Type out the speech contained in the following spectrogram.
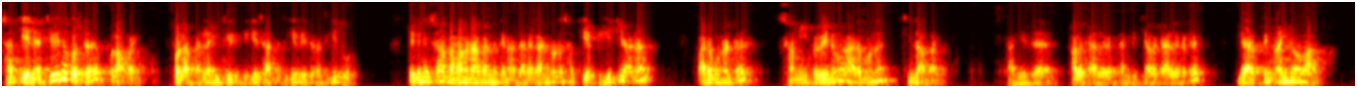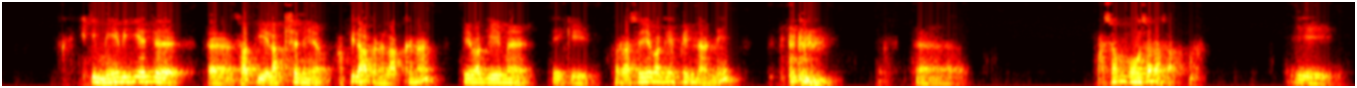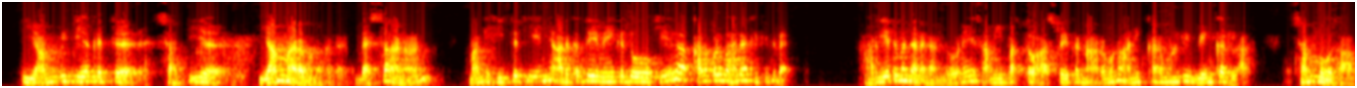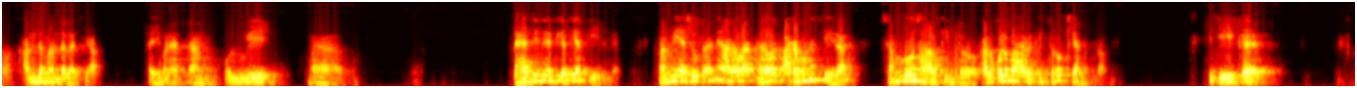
සතිය නැති වෙනකොට පොළපයි. පොළපැල්ල හිතවිලි දිගේ සද්ද දිගේ වේදනා දිගේ දුවන. ඒක නිසා භාවනා කරන කෙනා දැනගන්න ඕන සතිය පිහිටියා නම් අරමුණට සමීප වෙනවා අරමුණ කිඳාවයි. හරියට කල කැලලකට තැම්පිච්ච කල කැලලකට ගැරපින් අයින්නවා. ඉතින් මේ විදිහට සතියේ ලක්ෂණය අපිලාපන ලක්ෂණ ඒ වගේම ඒකේ රසය වගේ පෙන්වන්නේ අසම්මෝස රස. ඒ යම් විදිහකට සතිය යම් අරමුණකට දැස්සානම් මගේ හිත තියෙන්නේ අරකදේ මේකදෝ කියලා කලකොල භාවයක් හිතින්න බෑ. හරියටම දැනගන්න ඕනේ සමීපස්තව ආශ්‍රය කරන අරමුණ අනික් අරමුණකින් වෙන් කරලා සම්මෝසාවක් අන්දමන්ද ගතියක්. එහෙම නැත්නම් ඔළුවේ පැහැදිලි නැති ගතියක් තියෙන බෑ. මම මේ අසු කරන්නේ අර අරමුණ කියලා සම්මෝසාවකින් තොරව කලකොල භාවයකින් තොරව කියන්න පුළුවන්. ඉතින් ඒක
